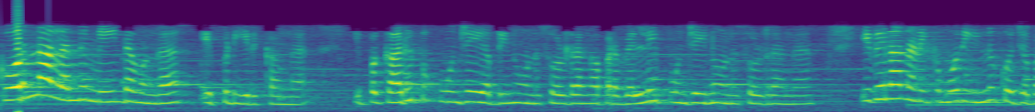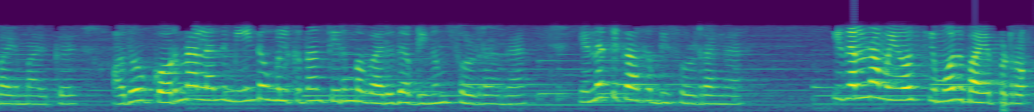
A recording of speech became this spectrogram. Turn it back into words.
கொரோனால இருந்து மீண்டவங்க எப்படி இருக்காங்க? இப்ப கருப்பு பூஞ்சை அப்படின்னு ஒன்று சொல்றாங்க அப்புறம் வெள்ளை பூஞ்சைன்னு ஒன்று சொல்றாங்க. இதெல்லாம் நினைக்கும் போது இன்னும் கொஞ்சம் பயமா இருக்கு. அதுவும் கொரோனால இருந்து மீண்டவங்களுக்கு தான் திரும்ப வருது அப்படின்னு சொல்றாங்க. என்னத்துக்காக இப்படி சொல்றாங்க? இதெல்லாம் நம்ம யோசிக்கும் போது பயப்படுறோம்.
